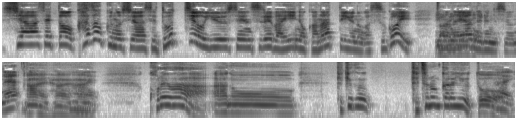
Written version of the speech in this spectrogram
幸せと家族の幸せどっちを優先すればいいのかなっていうのがすごい今悩んでるんですよね。はいはいはい、はいこれはあのー結局結論から言うと、はい。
